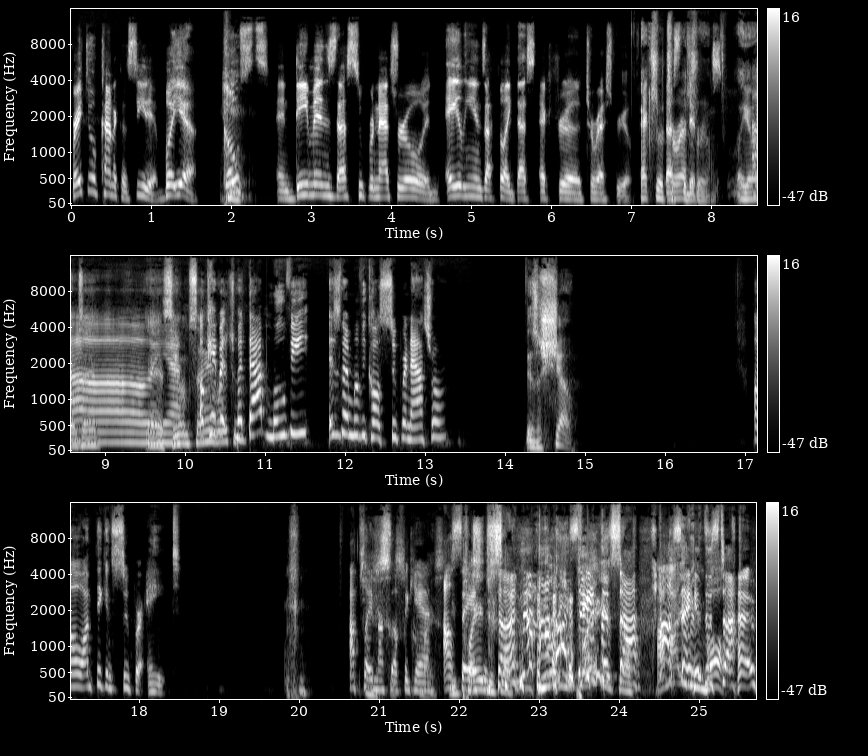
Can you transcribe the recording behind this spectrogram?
Rachel kind of conceded. But yeah, hmm. ghosts and demons, that's supernatural. And aliens, I feel like that's extraterrestrial. Extraterrestrial. difference. You know what I'm saying? Oh, Yeah, yeah. see what I'm saying, Okay, but Rachel? but that movie isn't there a movie called Supernatural? There's a show. Oh, I'm thinking Super Eight. I played Jesus myself again. Christ. I'll You say it this time. yourself. You like- I'll say it this time. I'll not say even it this involved. time.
